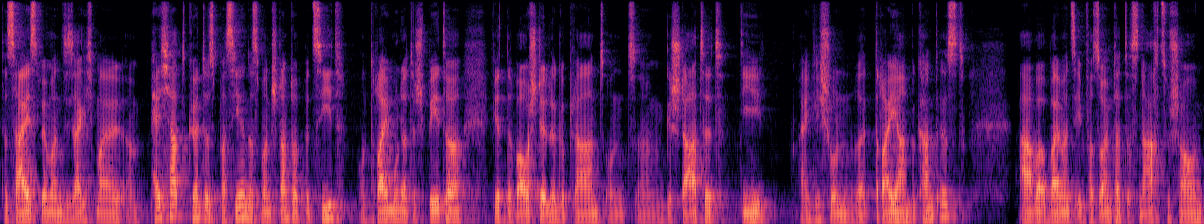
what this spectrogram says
Das heißt, wenn man, sage ich mal, ähm, Pech hat, könnte es passieren, dass man einen Standort bezieht und drei Monate später wird eine Baustelle geplant und ähm, gestartet, die eigentlich schon seit drei Jahren bekannt ist. Aber weil man es eben versäumt hat, das nachzuschauen,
